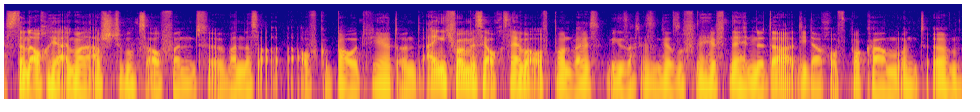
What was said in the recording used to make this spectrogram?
ist dann auch ja immer Abstimmungsaufwand, äh, wann das au- aufgebaut wird. Und eigentlich wollen wir es ja auch selber aufbauen, weil es, wie gesagt, es sind ja so viele helfende Hände da, die darauf Bock haben und ähm,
